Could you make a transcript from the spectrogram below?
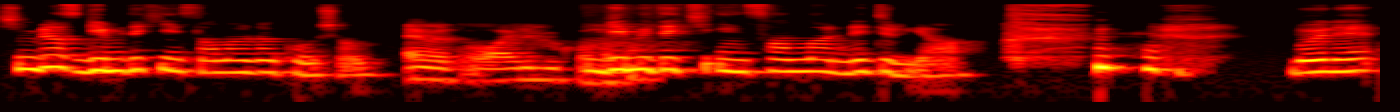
Şimdi biraz gemideki insanlardan konuşalım. Evet o ayrı bir konu. Gemideki insanlar nedir ya? Böyle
